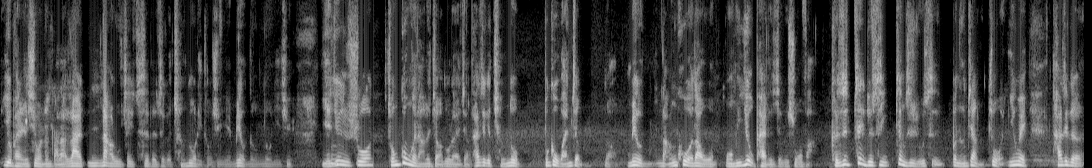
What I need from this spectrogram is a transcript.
右派人希望能把它纳纳入这次的这个承诺里头去，也没有弄弄进去。也就是说，从共和党的角度来讲，他这个承诺不够完整。啊，没有囊括到我我们右派的这个说法，可是这就是正是如此，不能这样做，因为他这个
